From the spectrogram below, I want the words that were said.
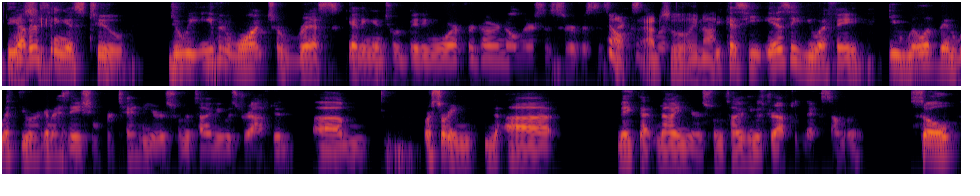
The we'll other see. thing is too, do we even want to risk getting into a bidding war for Darnell Nurse's services? No, absolutely not. Because he is a UFA. He will have been with the organization for 10 years from the time he was drafted. Um, or sorry, uh, make that nine years from the time he was drafted next summer. So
